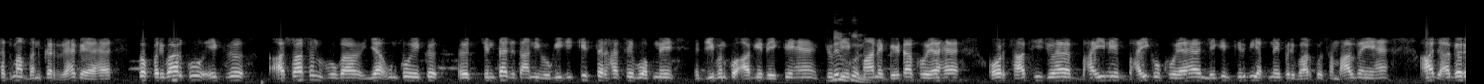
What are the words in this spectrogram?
सदमा बनकर रह गया है तो परिवार को एक आश्वासन होगा या उनको एक चिंता जतानी होगी कि किस तरह से वो अपने जीवन को आगे देखते हैं क्योंकि एक माँ ने बेटा खोया है और साथ ही जो है भाई ने भाई को खोया है लेकिन फिर भी अपने परिवार को संभाल रहे हैं। आज अगर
